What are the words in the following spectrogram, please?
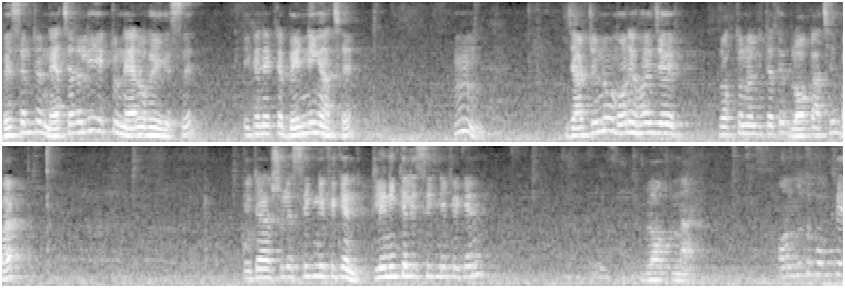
ভেসেলটা ন্যাচারালি একটু ন্যারো হয়ে গেছে। এখানে একটা বেন্ডিং আছে। হুম। যার জন্য মনে হয় যে রক্তনালীটাতে ব্লক আছে, বাট এটা আসলে সিগনিফিকেন্ট, ক্লিনিক্যালি সিগনিফিকেন্ট ব্লক না। অন্তত পক্ষে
